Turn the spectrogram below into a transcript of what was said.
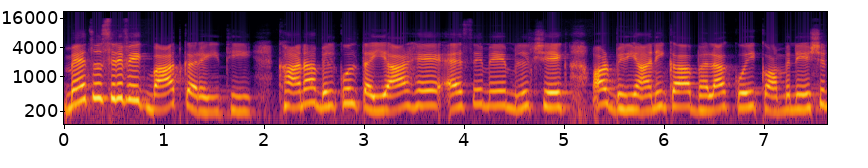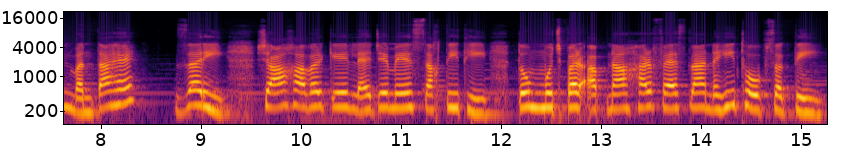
میں تو صرف ایک بات کر رہی تھی، کھانا بالکل تیار ہے، ایسے میں ملک شیک اور بریانی کا بھلا کوئی کمبینیشن بنتا ہے؟ زری، شاہ خاور کے لہجے میں سختی تھی، تم مجھ پر اپنا ہر فیصلہ نہیں تھوپ سکتی۔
